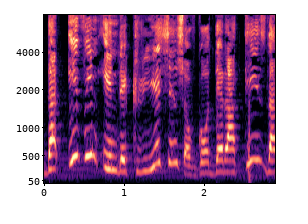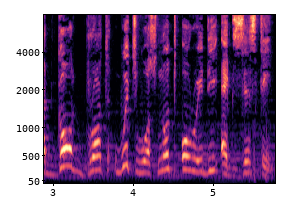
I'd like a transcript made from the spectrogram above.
that even in the creations of God, there are things that God brought which was not already existing.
